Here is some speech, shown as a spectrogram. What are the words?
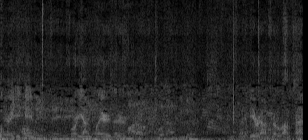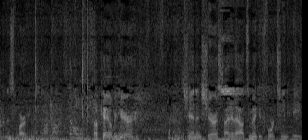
Very good game. Four young players that are be around for a long time in this sport. Okay, over here, Jen and Shara sided out to make it 14-8.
